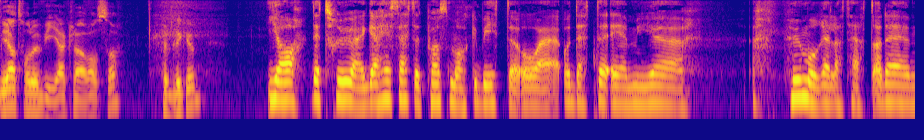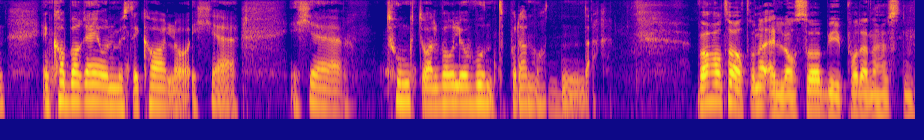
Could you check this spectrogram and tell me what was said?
Ja, Tror du vi er klare også? Publikum? Ja, det tror jeg. Jeg har sett et par smakebiter, og, og dette er mye humorrelatert. Det er en, en kabaret og en musikal, og ikke, ikke tungt og alvorlig og vondt på den måten der. Hva har teatrene ellers å by på denne høsten?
